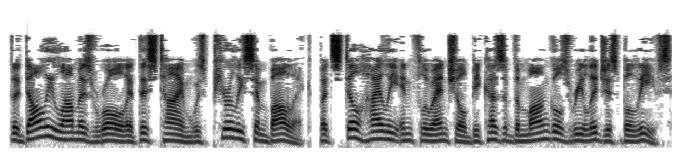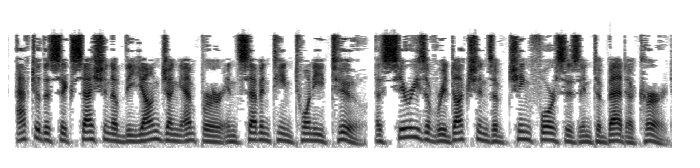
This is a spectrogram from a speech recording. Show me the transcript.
The Dalai Lama's role at this time was purely symbolic, but still highly influential because of the Mongols' religious beliefs. After the succession of the Yongzheng Emperor in 1722, a series of reductions of Qing forces in Tibet occurred.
